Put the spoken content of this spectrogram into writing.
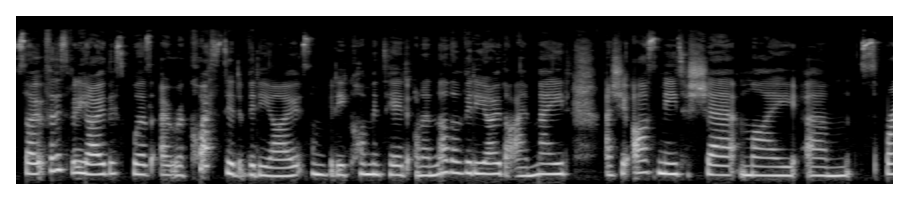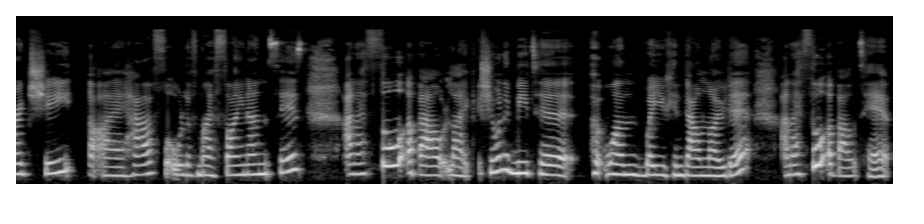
So, for this video, this was a requested video. Somebody commented on another video that I made, and she asked me to share my um, spreadsheet that I have for all of my finances. And I thought about like, she wanted me to put one where you can download it. And I thought about it,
